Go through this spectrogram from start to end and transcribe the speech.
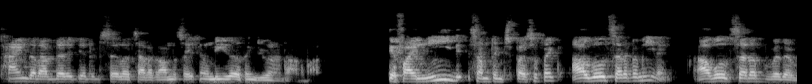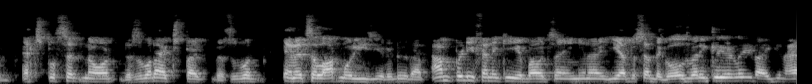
time that I've dedicated to say, let's have a conversation. And these are the things we want to talk about. If I need something specific, I will set up a meeting. I will set up with an explicit note. This is what I expect. This is what, and it's a lot more easier to do that. I'm pretty finicky about saying, you know, you have to set the goals very clearly. Like, you know,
